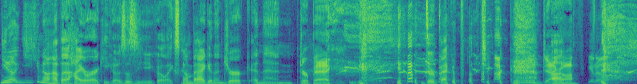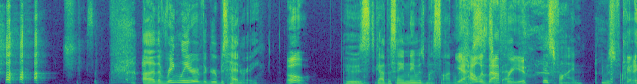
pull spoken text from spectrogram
You know, you know how the hierarchy goes. This is, you go like scumbag and then jerk and then Dirtbag. dirtbag above jerk. Jag Um, off. You know. Uh, the ringleader of the group is Henry, Oh. who's got the same name as my son. Yeah, how was that for you? It's fine. It was fine. Okay.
